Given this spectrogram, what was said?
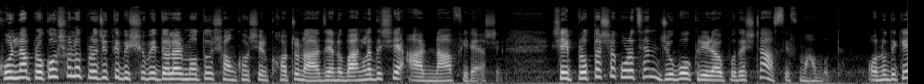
খুলনা প্রকৌশল ও প্রযুক্তি বিশ্ববিদ্যালয়ের মতো সংঘর্ষের ঘটনা যেন বাংলাদেশে আর না ফিরে আসে। সেই প্রত্যাশা করেছেন যুব ক্রীড়া উপদেষ্টা আসিফ মাহমুদ। অন্যদিকে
